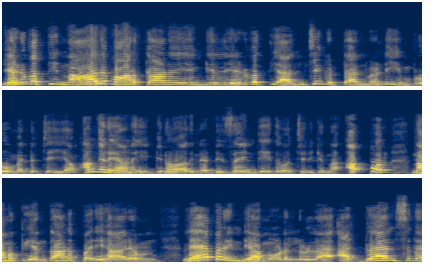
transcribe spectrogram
എഴുപത്തി നാല് മാർക്കാണ് എങ്കിൽ എഴുപത്തി അഞ്ച് കിട്ടാൻ വേണ്ടി ഇമ്പ്രൂവ്മെന്റ് ചെയ്യാം. അങ്ങനെയാണ് ഇഗ്നോ അതിനെ ഡിസൈൻ ചെയ്ത് വച്ചിരിക്കുന്നത്. അപ്പോൾ നമുക്ക് എന്താണ് പരിഹാരം? ലേബർ ഇന്ത്യ മോഡലിലുള്ള അഡ്വാൻസ്ഡ്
